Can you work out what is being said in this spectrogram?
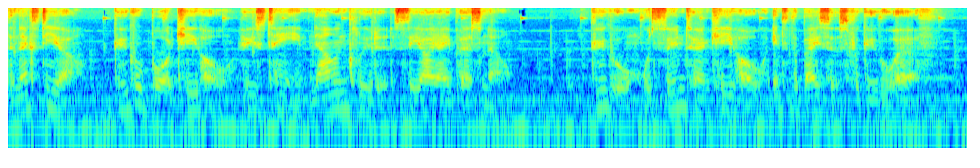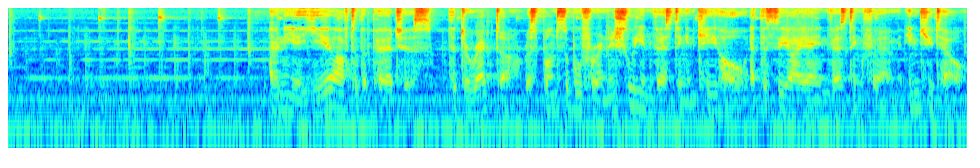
The next year, Google bought Keyhole, whose team now included CIA personnel. Google would soon turn Keyhole into the basis for Google Earth. Only a year after the purchase, the director responsible for initially investing in Keyhole at the CIA investing firm In-Q-Tel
